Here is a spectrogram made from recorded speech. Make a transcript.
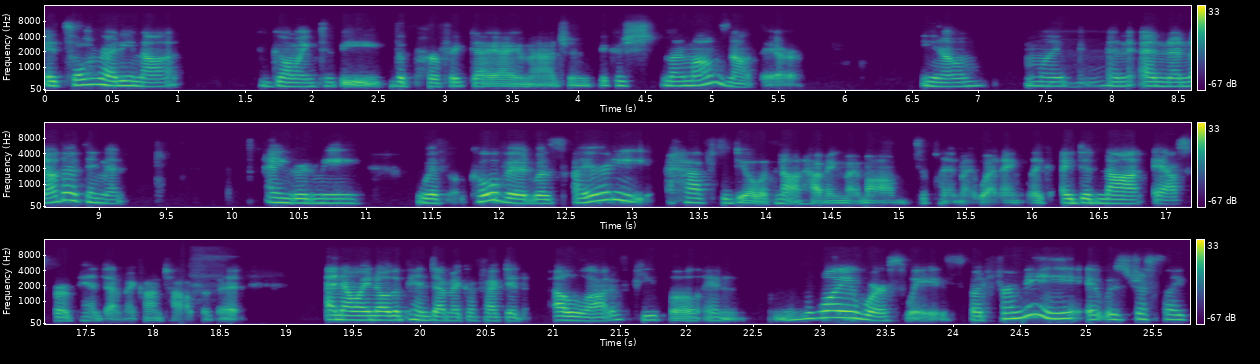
it's already not going to be the perfect day i imagined because she, my mom's not there you know i'm like mm-hmm. and and another thing that angered me with covid was i already have to deal with not having my mom to plan my wedding like i did not ask for a pandemic on top of it and now I know the pandemic affected a lot of people in way worse ways. But for me, it was just like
